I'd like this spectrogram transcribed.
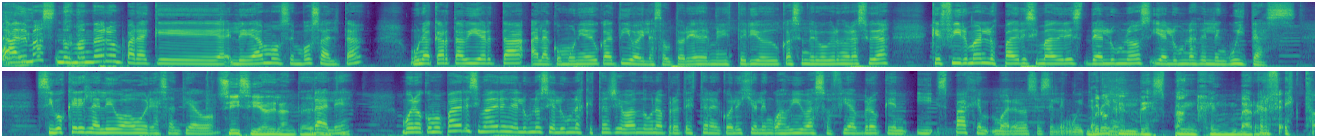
Además, nos mandaron para que leamos en voz alta una carta abierta a la comunidad educativa y las autoridades del Ministerio de Educación del Gobierno de la ciudad que firman los padres y madres de alumnos y alumnas del Lengüitas. Si vos querés la leo ahora, Santiago. Sí, sí, adelante. adelante. Dale. Bueno, como padres y madres de alumnos y alumnas que están llevando una protesta en el Colegio Lenguas Vivas, Sofía Brocken y Spagen, bueno, no sé si es lengüita. Brocken de Spangenberg. Perfecto.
